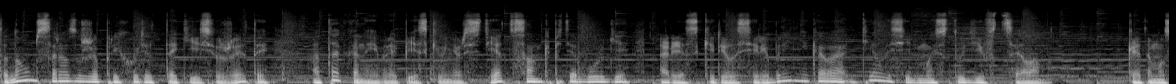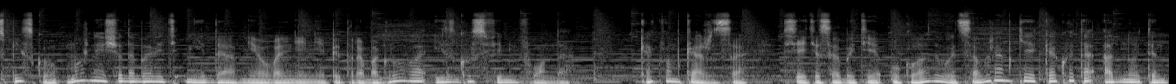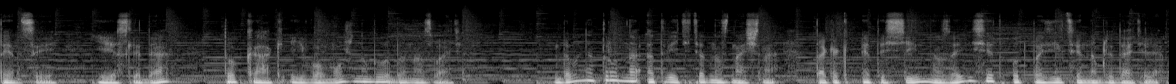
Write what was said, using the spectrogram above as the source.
то на ум сразу же приходят такие сюжеты атака на Европейский университет в Санкт-Петербурге, арест Кирилла Серебренникова, дело седьмой студии в целом. К этому списку можно еще добавить недавнее увольнение Петра Багрова из Госфильмфонда – как вам кажется, все эти события укладываются в рамки какой-то одной тенденции? Если да, то как его можно было бы назвать? Довольно трудно ответить однозначно, так как это сильно зависит от позиции наблюдателя.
